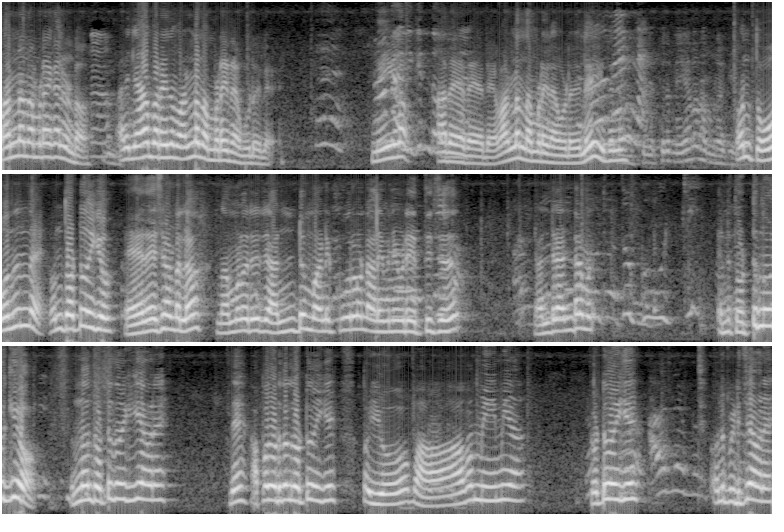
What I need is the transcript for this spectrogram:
വണ്ണം നമ്മുടെക്കാളുണ്ടോ അത് ഞാൻ പറയുന്നത് വണ്ണം നമ്മുടെ കൂടുതൽ. നീളം അതെ അതെ അതെ. വണ്ണം നമ്മുടെ കൂടുതൽ ഇതിന് ഒന്ന് തോന്നുന്നേ. ഒന്ന് തൊട്ട് നോക്കിയോ ഏകദേശം ഉണ്ടല്ലോ. നമ്മളൊരു രണ്ട് മണിക്കൂർ കൊണ്ടാണ് ഇവനെ ഇവിടെ എത്തിച്ചത്. രണ്ട് രണ്ടര മണി എന്നെ തൊട്ട് നോക്കിയോ? ഒന്നും തൊട്ട് നോക്കിക്കേ അവനെ. ദേ അപ്പൊ തൊട്ട് തൊട്ട് നോക്കിയേ അയ്യോ പാവം മീമിയാ. തൊട്ട് നോക്കിയേ ഒന്ന് പിടിച്ചവനെ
